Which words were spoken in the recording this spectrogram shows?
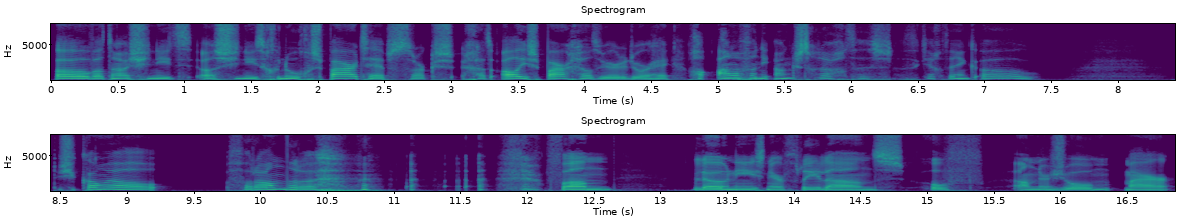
Oh, wat nou als je niet, als je niet genoeg gespaard hebt? Straks gaat al je spaargeld weer er doorheen. Gewoon allemaal van die angstgedachten. Dat ik echt denk, oh. Dus je kan wel veranderen van lonies naar freelance of andersom, maar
